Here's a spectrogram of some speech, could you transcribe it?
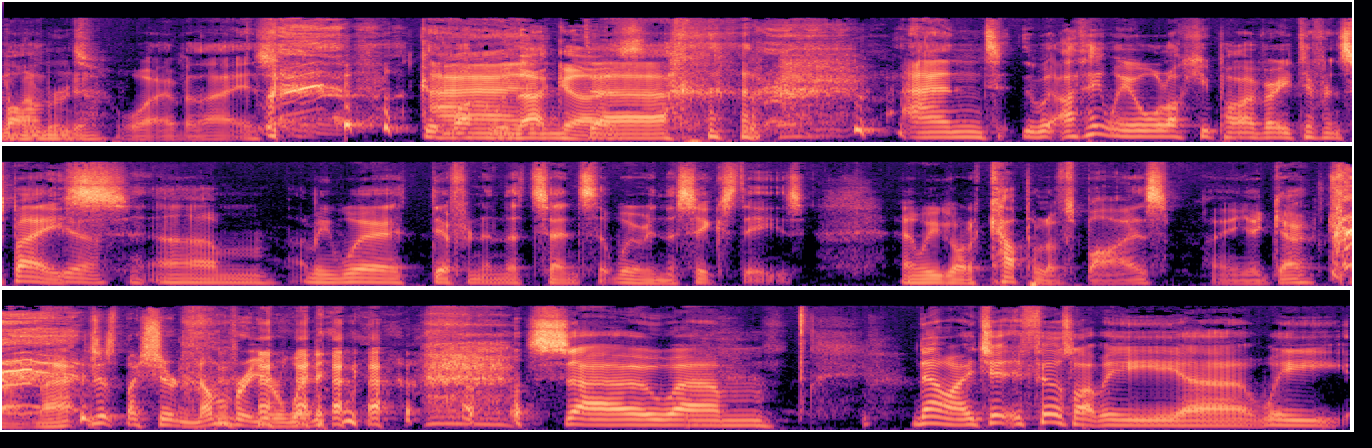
Bond, yeah. whatever that is. Good luck with that, guys. uh, and I think we all occupy a very different space. Um, I mean, we're different in the sense that we're in the 60s and we've got a couple of spies. There you go. Just by sheer number, you're winning. so, um, no, I ju- it feels like we uh, we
